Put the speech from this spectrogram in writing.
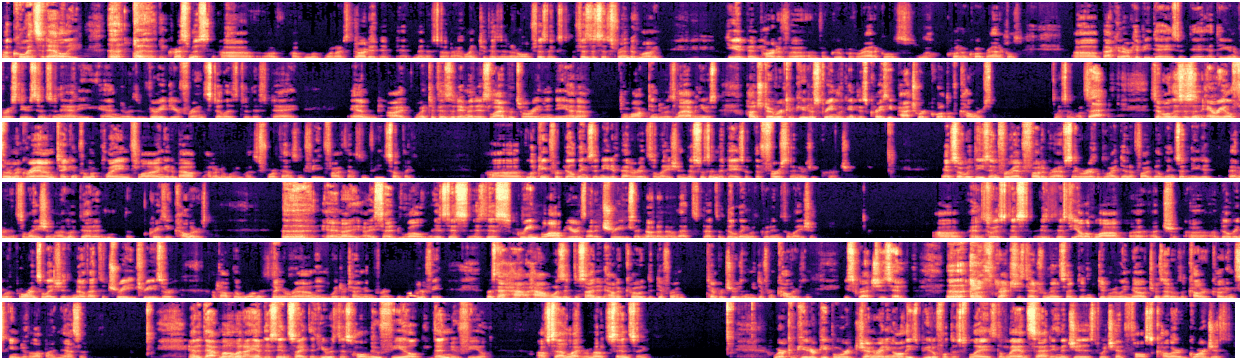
Uh, coincidentally, the Christmas uh, of, of, when I started at, at, Minnesota, I went to visit an old physics physicist friend of mine. He had been part of a, of a group of radicals, well, quote unquote radicals, uh, back in our hippie days at the, at the University of Cincinnati, and was a very dear friend, still is to this day. And I went to visit him at his laboratory in Indiana and walked into his lab, and he was hunched over a computer screen looking at this crazy patchwork quilt of colors. I said, What's that? Said, Well, this is an aerial thermogram taken from a plane flying at about, I don't know what it was, 4,000 feet, 5,000 feet, something. Uh, looking for buildings that needed better insulation. This was in the days of the first energy crunch. And so with these infrared photographs, they were able to identify buildings that needed better insulation. I looked at it in the crazy colors. and I, I, said, "Well, is this is this green blob here? Is that a tree?" He said, "No, no, no. That's that's a building with good insulation." Uh, and so, is this is this yellow blob a, a, tr- a, building with poor insulation? No, that's a tree. Trees are about the warmest thing around in wintertime infrared photography. But how how was it decided how to code the different temperatures and different colors? And he scratched his head, scratched his head for a minute. Said didn't didn't really know. It turns out it was a color coding scheme developed by NASA. And at that moment, I had this insight that here was this whole new field, then new field, of satellite remote sensing, where computer people were generating all these beautiful displays, the Landsat images, which had false color, gorgeous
